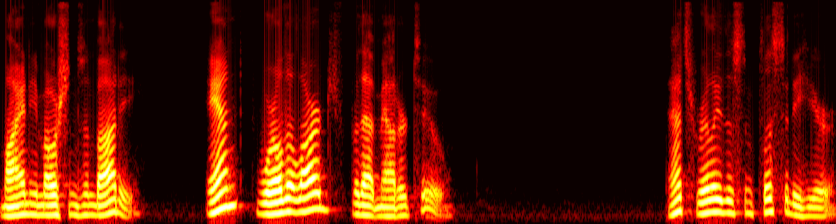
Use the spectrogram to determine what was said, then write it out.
mind, emotions, and body. And world at large, for that matter, too. That's really the simplicity here.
